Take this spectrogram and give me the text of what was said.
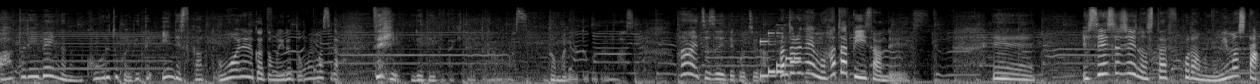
アートリー・ベインなのにコールとか入れていいんですかって思われる方もいると思いますがぜひ入れていただきたいと思います。どうもありがとうございます。はい続いてこちら。ハンドルネームはたぴーさんです。えー SSG のスタッフコラム読みました。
